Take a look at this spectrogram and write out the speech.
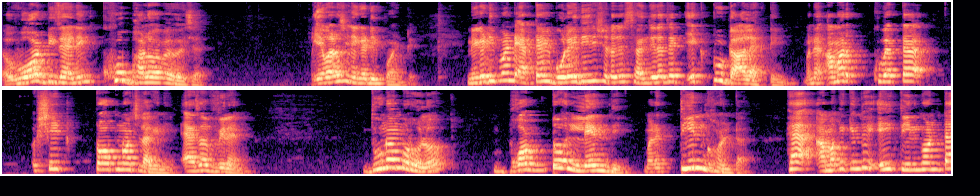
ওয়ার্ড ডিজাইনিং খুব ভালোভাবে হয়েছে। এবার হচ্ছে নেগেটিভ পয়েন্টে নেগেটিভ পয়েন্ট একটা আমি বলেই দিয়েছি, সেটা হচ্ছে সঞ্জয় দত্তের একটু ডাল অ্যাক্টিং মানে আমার খুব একটা সেই টপ নচ লাগেনি অ্যাজ আ ভিলেন দু নম্বর হলো, বড্ড লেন্দি মানে তিন ঘণ্টা। হ্যাঁ আমাকে কিন্তু এই তিন ঘণ্টা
